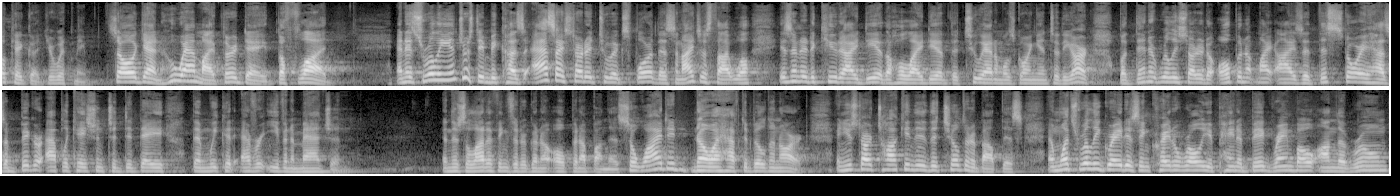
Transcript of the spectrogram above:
Okay, good. You're with me. So, again, who am I? Third day, the flood. And it's really interesting because as I started to explore this, and I just thought, well, isn't it a cute idea, the whole idea of the two animals going into the ark? But then it really started to open up my eyes that this story has a bigger application to today than we could ever even imagine. And there's a lot of things that are going to open up on this. So, why did Noah have to build an ark? And you start talking to the children about this. And what's really great is in Cradle Roll, you paint a big rainbow on the room.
